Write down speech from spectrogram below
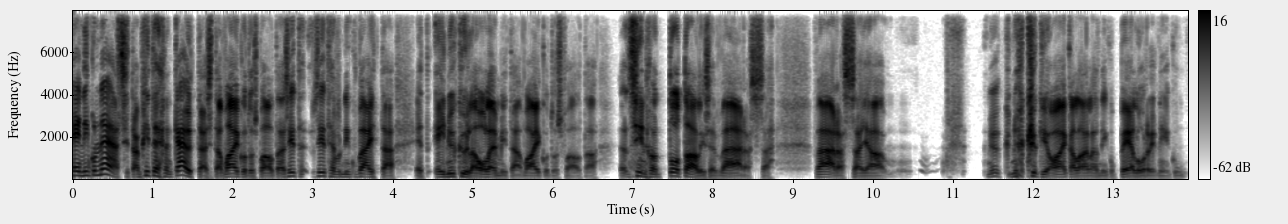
He ei niin kuin näe sitä, miten hän käyttää sitä vaikutusvaltaa, ja sitten sit he niin kuin väittää, että ei nykyllä ole mitään vaikutusvaltaa. Ja siinä on totaalisen väärässä, väärässä ja ny, nykykin on aika lailla niin kuin peluri, niin kuin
